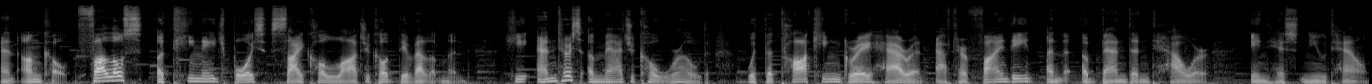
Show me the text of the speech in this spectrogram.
and uncle, follows a teenage boy's psychological development. He enters a magical world with the talking gray heron after finding an abandoned tower in his new town.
